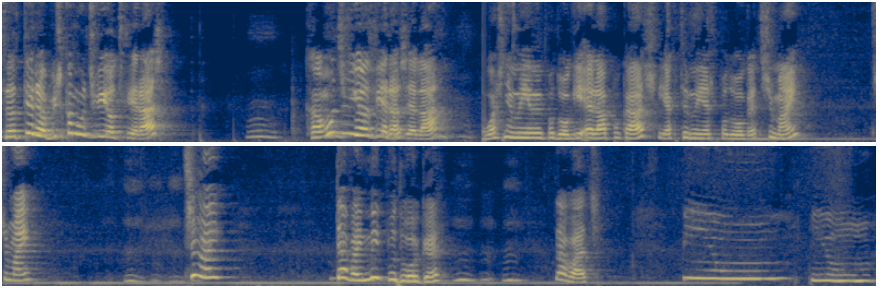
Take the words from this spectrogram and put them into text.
Co ty robisz? Komu drzwi otwierasz? Komu drzwi otwierasz, Ela? Właśnie myjemy podłogi. Ela, pokaż, jak ty myjesz podłogę. Trzymaj. Trzymaj. Trzymaj. Dawaj, myj podłogę. Zobacz. Pium, pium.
